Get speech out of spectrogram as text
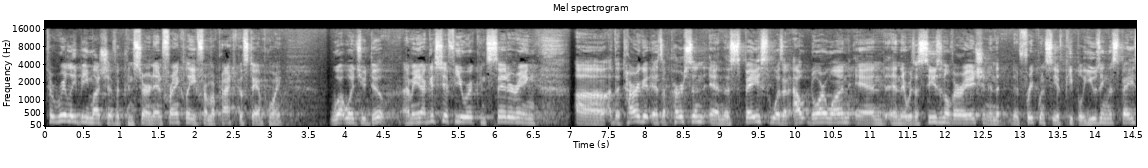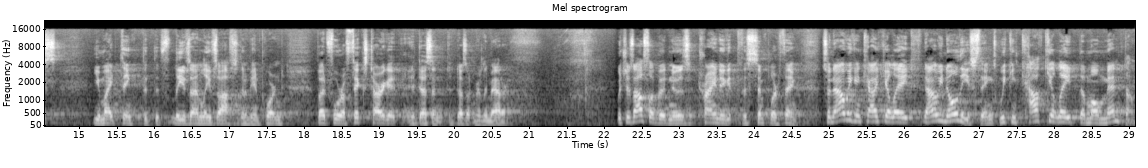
to really be much of a concern. And frankly, from a practical standpoint, what would you do? I mean, I guess if you were considering uh, the target as a person and the space was an outdoor one and, and there was a seasonal variation in the, the frequency of people using the space, you might think that the leaves on, leaves off is going to be important. But for a fixed target, it doesn't, it doesn't really matter. Which is also good news, trying to get to the simpler thing. So now we can calculate, now we know these things, we can calculate the momentum.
